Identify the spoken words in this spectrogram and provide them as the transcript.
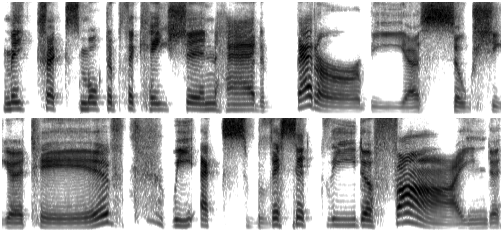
Matrix multiplication had better be associative. We explicitly defined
